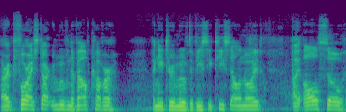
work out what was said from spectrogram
Alright, before I start removing the valve cover, I need to remove the VCT solenoid. I also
